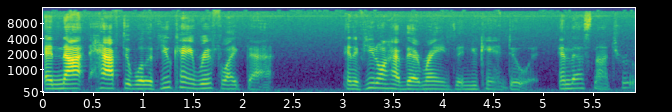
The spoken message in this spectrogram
and not have to. Well, if you can't riff like that, and if you don't have that range, then you can't do it, and that's not true.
